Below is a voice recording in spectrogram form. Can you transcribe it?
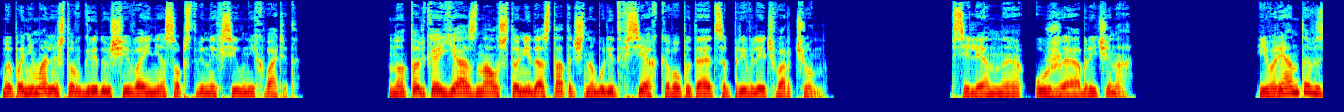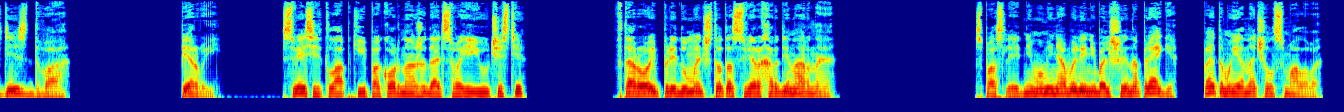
Мы понимали, что в грядущей войне собственных сил не хватит. Но только я знал, что недостаточно будет всех, кого пытается привлечь Ворчун. Вселенная уже обречена. И вариантов здесь два. Первый. Свесить лапки и покорно ожидать своей участи, второй придумать что-то сверхординарное. С последним у меня были небольшие напряги, поэтому я начал с малого.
